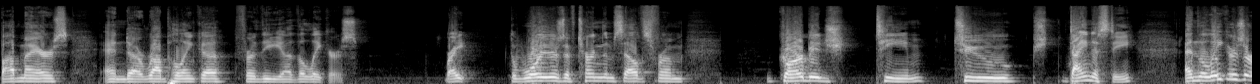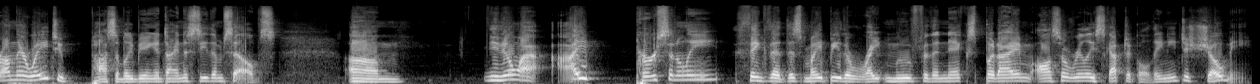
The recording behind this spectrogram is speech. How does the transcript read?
Bob Myers, and uh, Rob Pelinka for the uh, the Lakers, right? The Warriors have turned themselves from garbage team to dynasty, and the Lakers are on their way to possibly being a dynasty themselves. Um, you know, I, I personally think that this might be the right move for the Knicks, but I'm also really skeptical. They need to show me.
